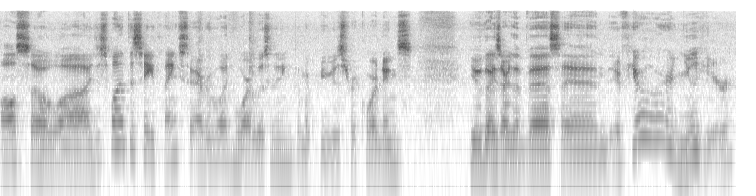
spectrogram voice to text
Also, uh, I just wanted to say thanks to everyone who are listening to my previous recordings. You guys are the best, and if you're new here,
